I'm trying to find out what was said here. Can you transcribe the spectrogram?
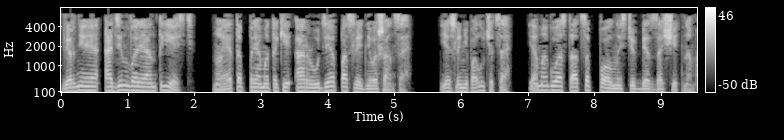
Вернее, один вариант есть, но это прямо-таки орудие последнего шанса. Если не получится, я могу остаться полностью беззащитным.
